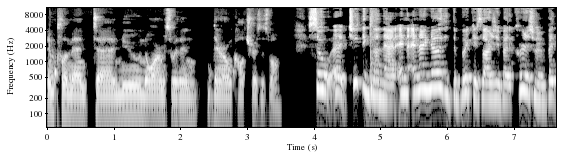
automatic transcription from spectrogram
implement uh, new norms within their own cultures as well? So, uh, two things on that, and and I know that the book is largely about the Kurdish women, but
